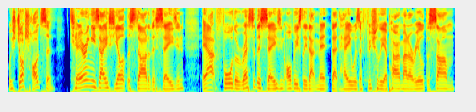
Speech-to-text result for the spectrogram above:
was Josh Hodgson tearing his ACL at the start of the season, out for the rest of the season. Obviously, that meant that he was officially a Parramatta Eel to some.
